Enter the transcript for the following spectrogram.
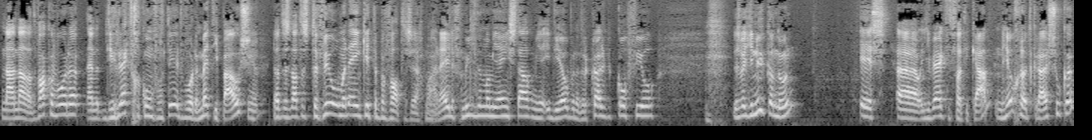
na, na dat wakker worden en het direct geconfronteerd worden met die paus. Ja. Dat, is, dat is te veel om in één keer te bevatten, zeg maar. Een hele familie dan om je heen staat, om je idioot bent dat er een kruis op je kop viel. Dus wat je nu kan doen, is, eh, je werkt in het Vaticaan, een heel groot kruis zoeken.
